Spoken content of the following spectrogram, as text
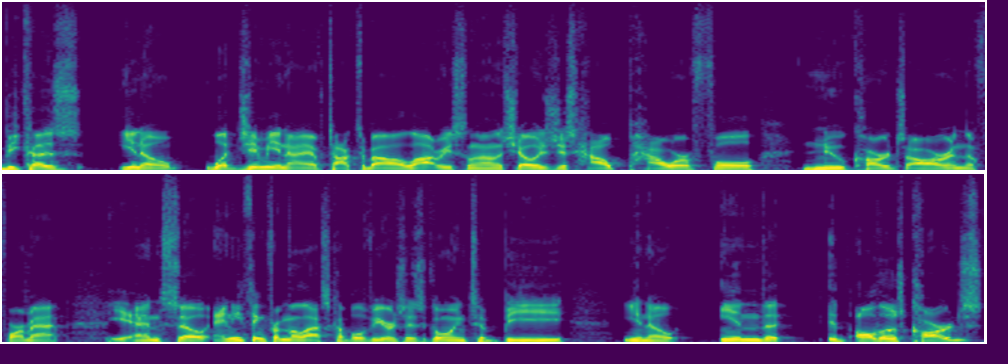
because you know what Jimmy and I have talked about a lot recently on the show is just how powerful new cards are in the format. Yeah. and so anything from the last couple of years is going to be you know in the it, all those cards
